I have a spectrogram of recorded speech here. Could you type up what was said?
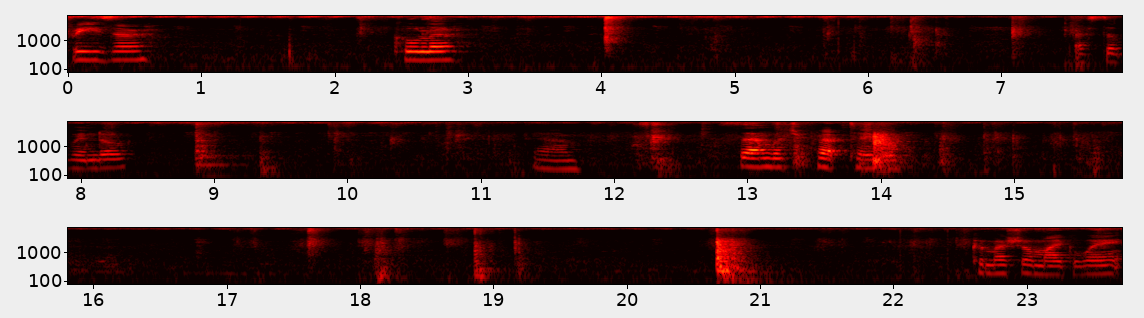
freezer, cooler. That's the window. Um, sandwich prep table. Commercial microwave.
